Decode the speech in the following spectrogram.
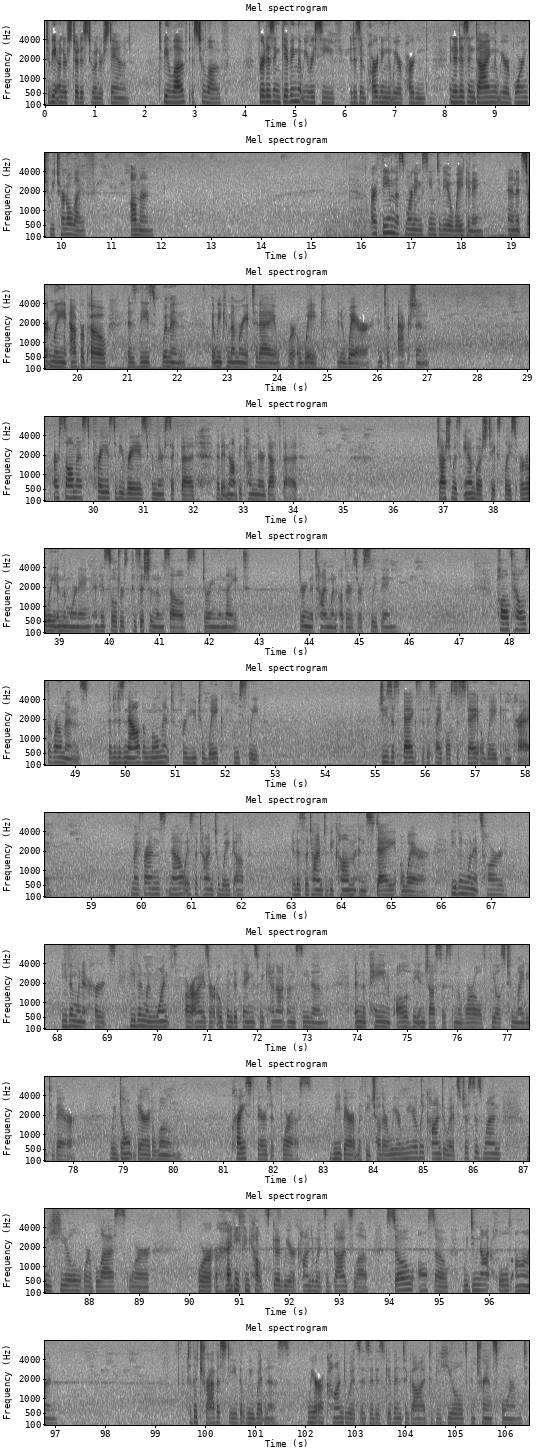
to be understood is to understand, to be loved is to love. For it is in giving that we receive, it is in pardoning that we are pardoned and it is in dying that we are born to eternal life. Amen. Our theme this morning seemed to be awakening, and it's certainly apropos as these women that we commemorate today were awake and aware and took action. Our psalmist prays to be raised from their sick bed, that it not become their deathbed. Joshua's ambush takes place early in the morning, and his soldiers position themselves during the night, during the time when others are sleeping. Paul tells the Romans that it is now the moment for you to wake from sleep. Jesus begs the disciples to stay awake and pray. My friends, now is the time to wake up. It is the time to become and stay aware even when it's hard, even when it hurts, even when once our eyes are open to things, we cannot unsee them, and the pain of all of the injustice in the world feels too mighty to bear. We don't bear it alone. Christ bears it for us. We bear it with each other. We are merely conduits, just as when we heal or bless or or, or anything else good, we are conduits of God's love. So also we do not hold on to the travesty that we witness. We are conduits as it is given to God to be healed and transformed.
